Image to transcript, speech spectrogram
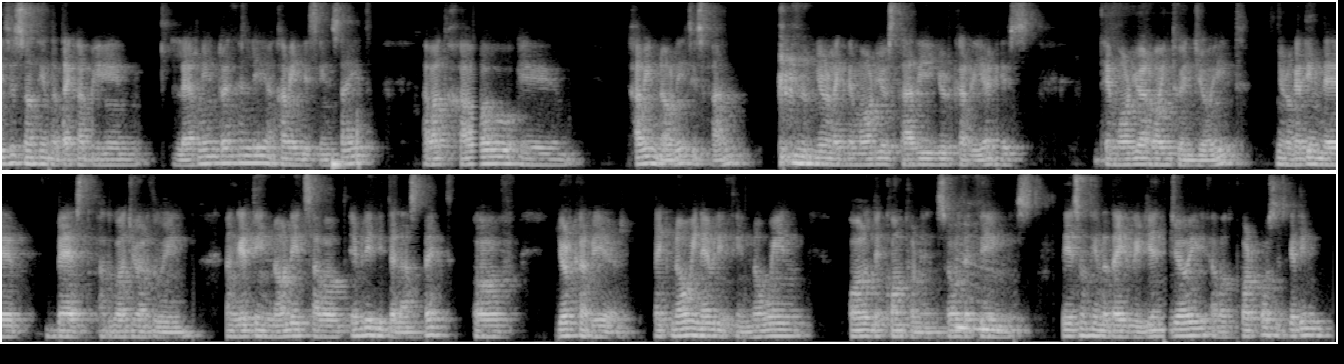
this is something that I have been learning recently and having this insight about how um having knowledge is fun. you know, like the more you study your career is, the more you are going to enjoy it. You know, getting the best at what you are doing and getting knowledge about every little aspect of your career, like knowing everything, knowing all the components, all the Mhm. things. This is something that I really enjoy about purpose is getting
